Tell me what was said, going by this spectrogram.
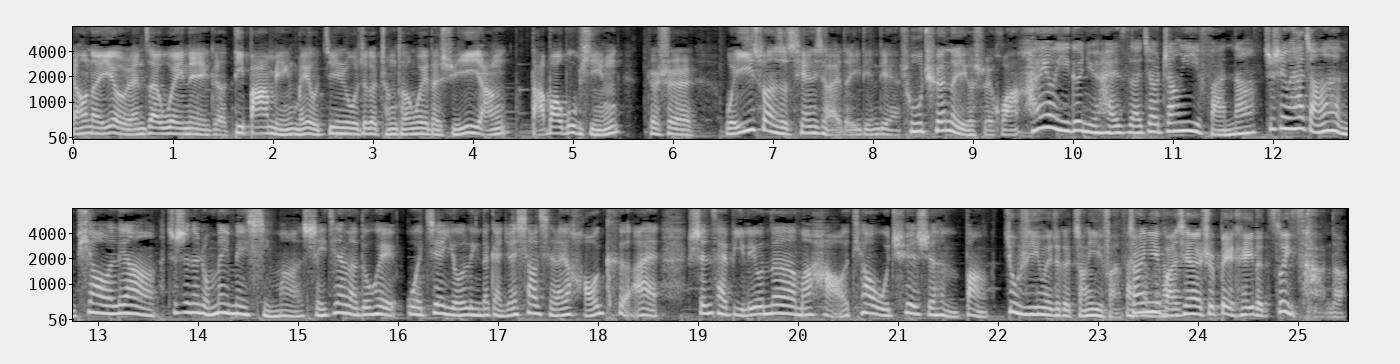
然后呢，也有人在为那个第八名没有进入这个成团位的徐艺洋打抱不平，这是唯一算是牵起来的一点点出圈的一个水花。还有一个女孩子啊，叫张艺凡呢、就是因为她长得很漂亮，就是那种妹妹型嘛，谁见了都会我见犹怜的感觉，笑起来又好可爱，身材比例又那么好，跳舞确实很棒。就是因为这个张艺凡，张艺凡现在是被黑的最惨的，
